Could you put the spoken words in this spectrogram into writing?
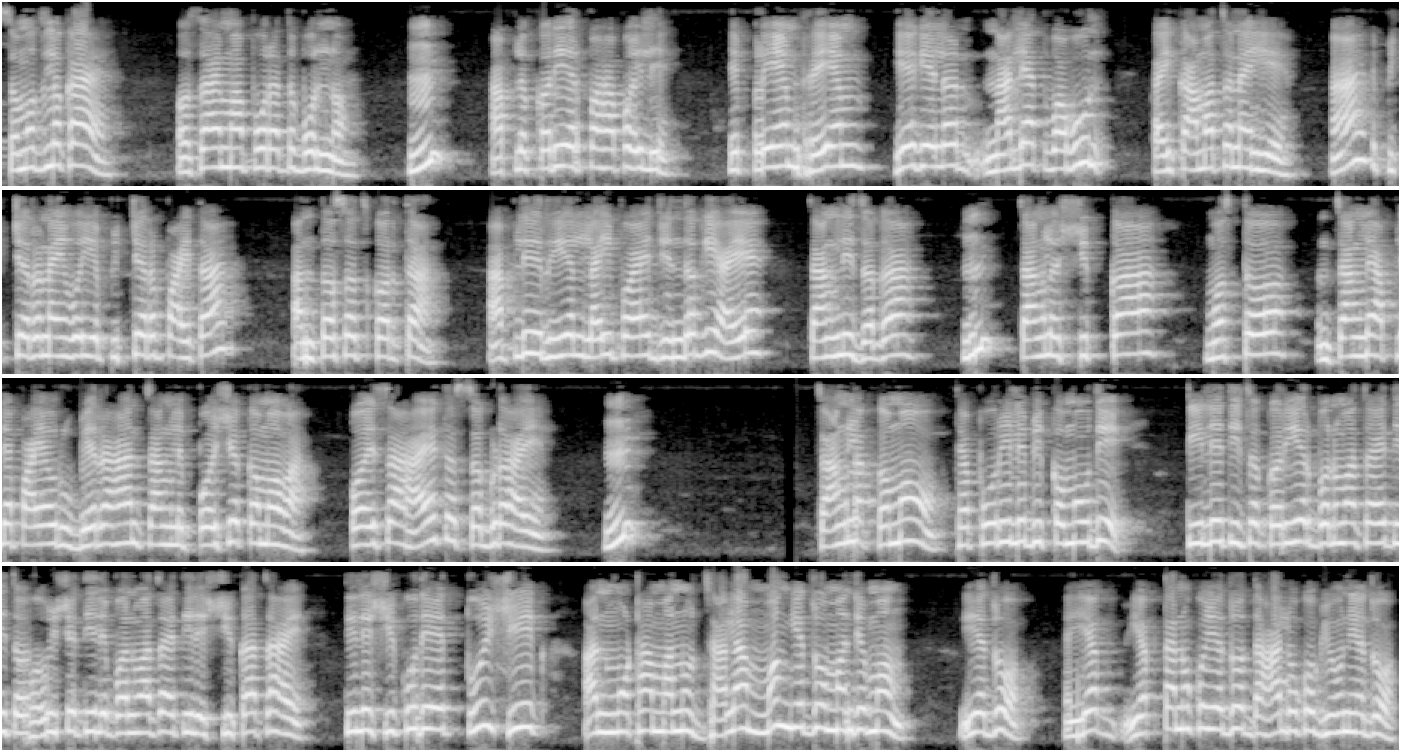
समजलं काय? असं आहे मा बोलणं. हम्म आपलं करिअर पहा पहिले. हे प्रेम ढ्रेम हे गेलं नाल्यात वाहून. काही कामाचं नाहीये. हा? पिक्चर नाही वय पिक्चर पाहता आणि तसंच करता. आपली रिअल लाईफ आहे जिंदगी आहे. चांगली जगा. हम्म चांगलं शिक्का मस्त. चांगले आपल्या पायावर उभे राहा आणि चांगले पैसे कमावा. पैसा आहे तर सगळं आहे. हम्म चांगला कमव. त्या पोरीले बी कमवू दे. तिले तिचं करिअर बनवायचं आहे तिचं भविष्य तिले बनवायचं आहे तिले शिकायचं आहे. तिले शिकू दे तू शिक. आणि मोठा माणूस झाला मग येजो म्हणजे मग. येजो एक एकटा नको येजो दहा लोक घेऊन येजो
